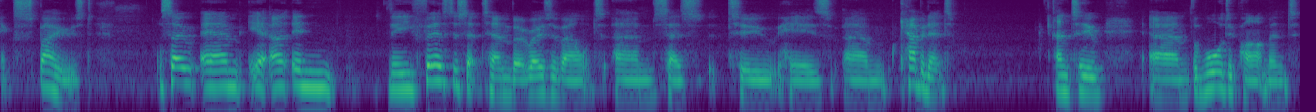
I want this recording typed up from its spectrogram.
exposed. So, um, uh, in the 1st of September, Roosevelt um, says to his um, cabinet and to um, the War Department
